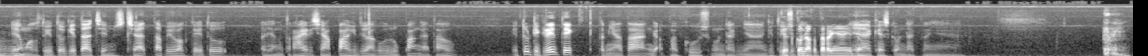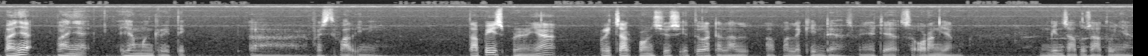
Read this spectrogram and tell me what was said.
Mm-mm. Yang waktu itu kita James Judd, tapi waktu itu eh, yang terakhir siapa gitu aku lupa nggak tahu. Itu dikritik, ternyata nggak bagus ngundangnya gitu. Guest conductornya itu. Ya, guest konduktornya. banyak banyak yang mengkritik eh, festival ini. Tapi sebenarnya Richard Pontius itu adalah apa legenda sebenarnya dia seorang yang mungkin satu-satunya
